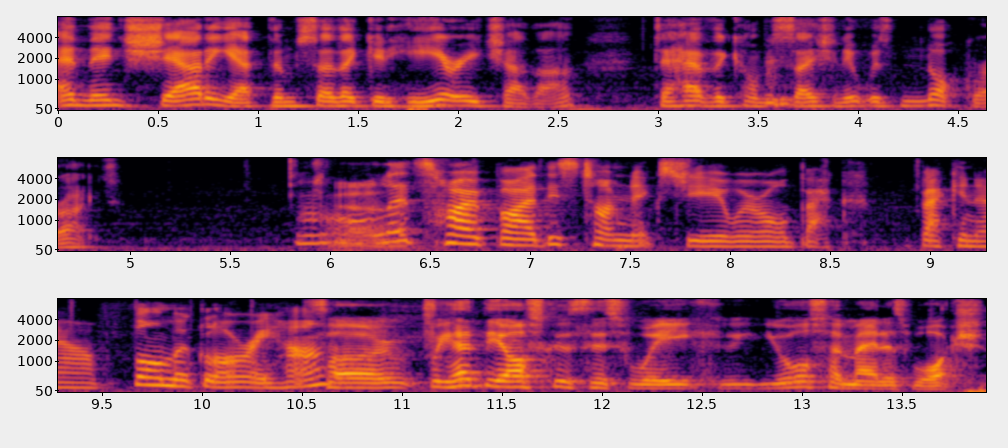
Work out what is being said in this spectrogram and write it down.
and then shouting at them so they could hear each other to have the conversation. It was not great. Oh, let's hope by this time next year we're all back back in our former glory, huh? So we had the Oscars this week. You also made us watch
